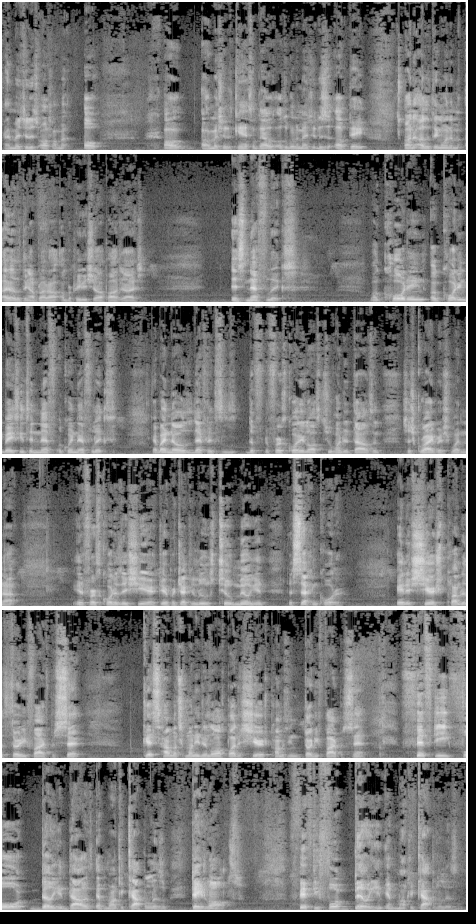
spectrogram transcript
I mentioned this also. I'm, oh, I'll, I'll mention this again. Something I was also going to mention. This is an update on the other thing. When the other thing I brought out on the previous show, I apologize. It's Netflix. According according basically to Netflix, according Netflix, everybody knows Netflix the, the first quarter they lost two hundred thousand subscribers, whatnot. In the first quarter this year, they're projected to lose two million the second quarter, and its shares plummeted thirty five percent. Guess how much money they lost by the shares promising thirty five percent? Fifty four billion dollars in market capitalism they lost. Fifty four billion in market capitalism.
